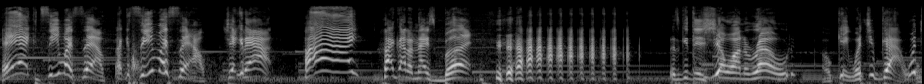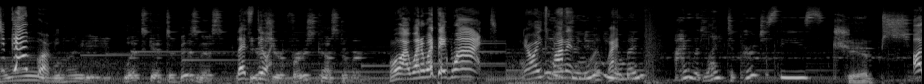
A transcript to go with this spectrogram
Hey, I can see myself. I can see myself. Check it out. Hi. I got a nice butt. Let's get this show on the road. Okay, what you got? What you got for me? Let's get to business. Let's do Here's it. your first customer. Oh, I wonder what they want. I always Good want it. afternoon, what- human. I would like to purchase these. Chips. Oh,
